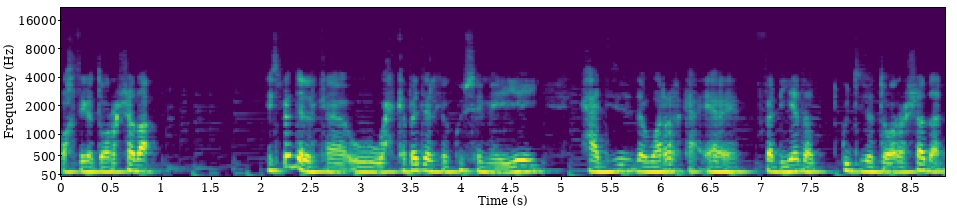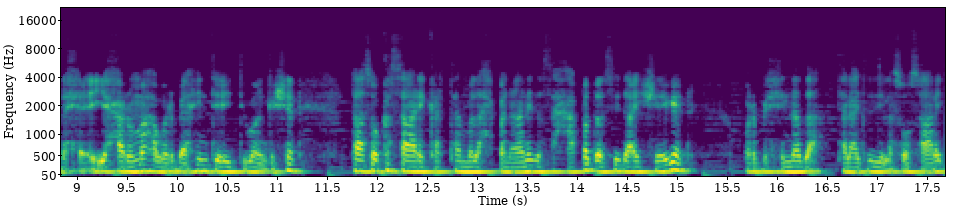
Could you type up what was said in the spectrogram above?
wakhtiga doorashada. Isbeddelka uu wax kabeddelka ku sameeyey xadidida wararka ee fadhiyada guddida doorashada dhexe iyo xarumaha warbaahinta ee diiwaan gashan taasoo ka saari karta madax bannaanida saxaafadda sida ay sheegeen warbixinada talaadadii la soo saaray.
